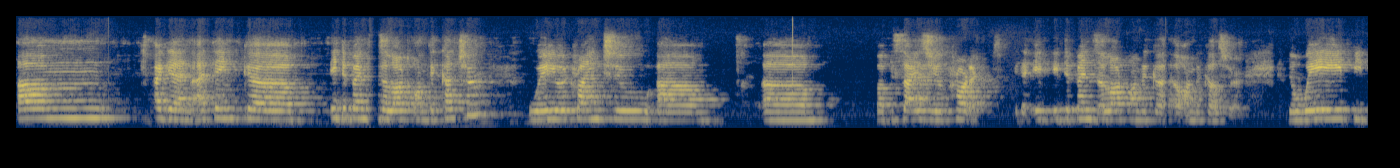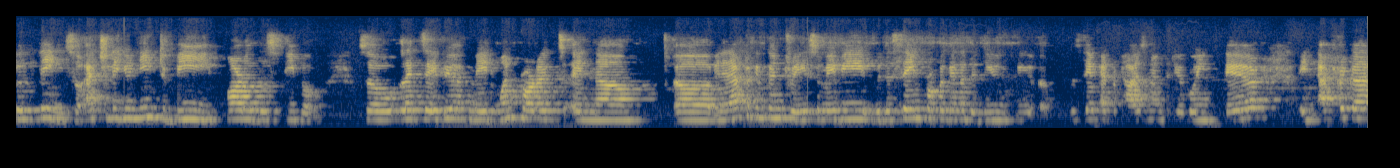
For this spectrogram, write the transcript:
Um, again, I think uh, it depends a lot on the culture where you're trying to um, um, publicize your product. It, it, it, depends a lot on the on the culture, the way people think. So actually, you need to be part of those people. So let's say if you have made one product in um, uh, in an African country, so maybe with the same propaganda that you, you the same advertisement that you're going there in Africa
